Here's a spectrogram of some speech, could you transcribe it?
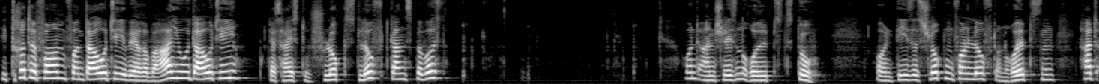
Die dritte Form von Dauti wäre Vayu Dauti, das heißt, du schluckst Luft ganz bewusst und anschließend rülpst du. Und dieses Schlucken von Luft und Rülpsen hat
